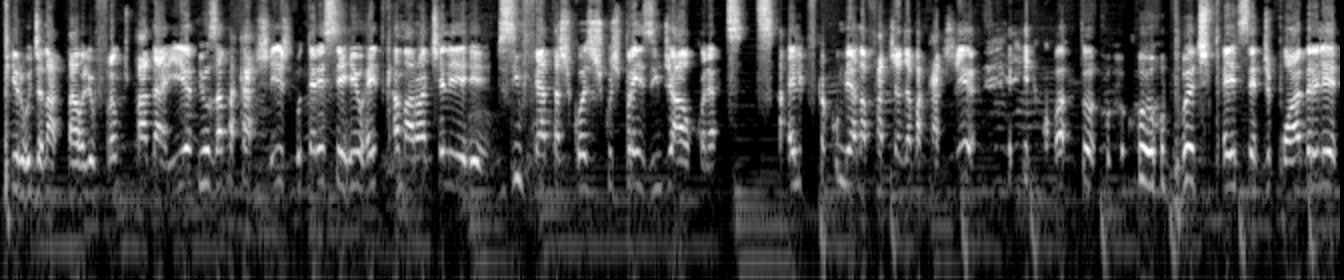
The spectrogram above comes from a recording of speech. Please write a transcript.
peru de Natal ali, o frango de padaria e os abacaxis. O Terence Hill, o rei do camarote, ele desinfeta as coisas com sprayzinho de álcool, né, aí ele fica comendo a fatia de abacaxi, enquanto o Bud Spencer de pobre, ele,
